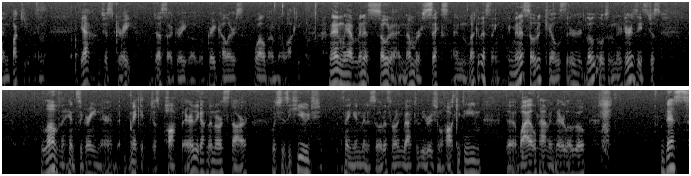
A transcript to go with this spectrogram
and buck you. And yeah, just great. Just a great logo. Great colors. Well done, Milwaukee. Then we have Minnesota at number six. And look at this thing. Like Minnesota kills their logos and their jerseys. Just love the hints of green there that make it just pop there. They got the North Star, which is a huge thing in Minnesota, throwing back to the original hockey team, the Wild having their logo. This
